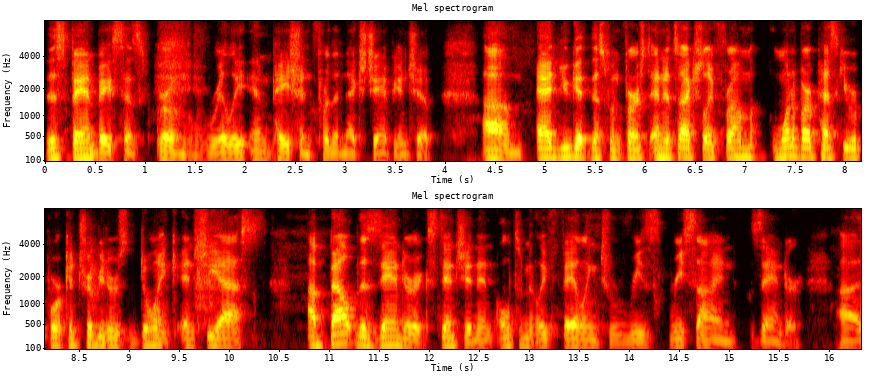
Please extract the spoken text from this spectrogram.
this fan base has grown really impatient for the next championship. Um, Ed, you get this one first, and it's actually from one of our pesky report contributors, Doink, and she asks about the Xander extension and ultimately failing to re- sign Xander. Uh,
